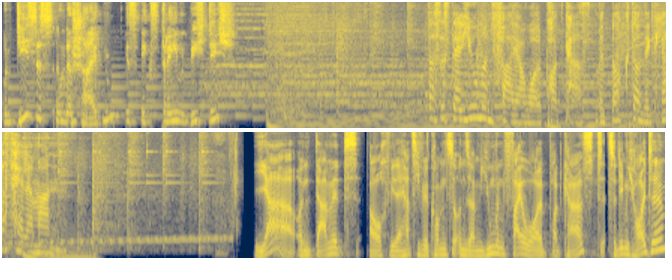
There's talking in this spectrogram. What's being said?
Und dieses Unterscheiden ist extrem wichtig, das ist der Human Firewall Podcast mit Dr. Niklas Hellermann. Ja, und damit auch wieder herzlich willkommen zu unserem Human Firewall Podcast, zu dem ich heute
